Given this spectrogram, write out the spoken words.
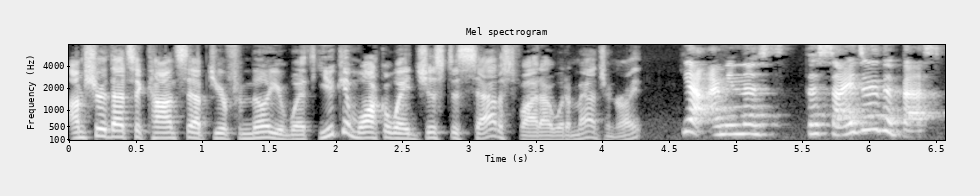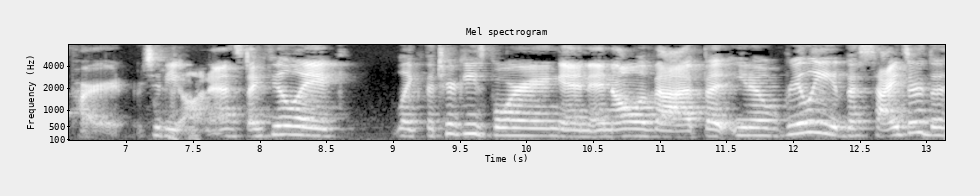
I'm sure that's a concept you're familiar with. You can walk away just as satisfied, I would imagine, right? Yeah, I mean the the sides are the best part, to be honest. I feel like like the turkey's boring and and all of that, but you know, really the sides are the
